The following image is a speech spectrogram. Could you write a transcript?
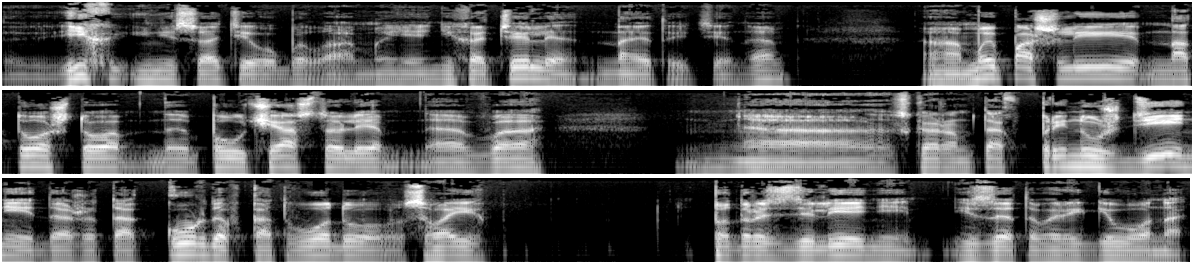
их инициатива была. Мы не хотели на это идти, да. А, Мы пошли на то, что э, поучаствовали э, в э, скажем так, в принуждении даже так курдов к отводу своих подразделений из этого региона.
